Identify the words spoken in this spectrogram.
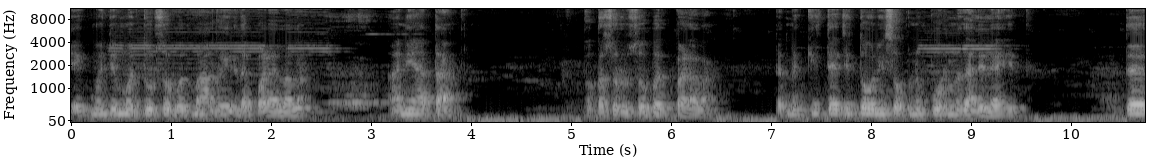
एक म्हणजे मथूरसोबत मागं एकदा पळायला आला. आणि आता बकासूरसोबत पळाला. तर नक्कीच त्याचे दोन्ही स्वप्न पूर्ण झालेले आहेत. तर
